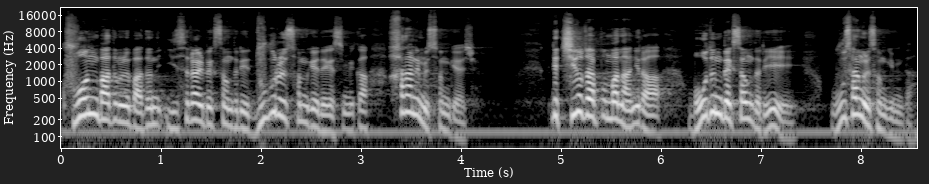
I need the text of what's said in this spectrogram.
구원받음을 받은 이스라엘 백성들이 누구를 섬겨야 되겠습니까? 하나님을 섬겨야죠. 근데 지도자뿐만 아니라 모든 백성들이 우상을 섬깁니다.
